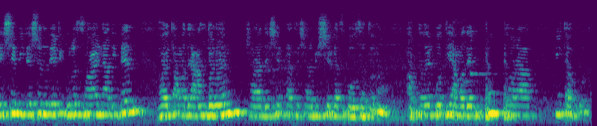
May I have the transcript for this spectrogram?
দেশে, বিদেশে যদি এটিগুলো সহায় না দিতেন, হয়তো আমাদের আন্দোলন সারা দেশের কাছে, সারা বিশ্বের কাছে পৌঁছাতো না। আপনাদের প্রতি আমাদের বুক ভরা কৃতজ্ঞতা।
